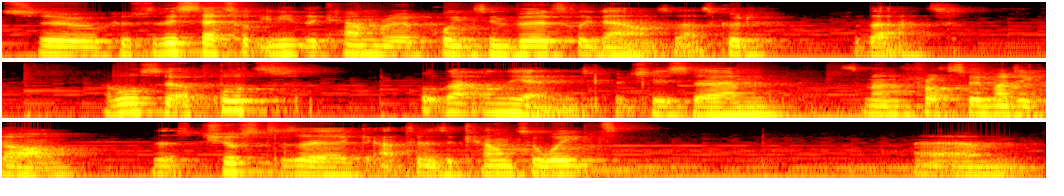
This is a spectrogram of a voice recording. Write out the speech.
So, because for this setup you need the camera pointing vertically down, so that's good for that. I've also I've put put that on the end, which is um, it's Manfrotto Magic Arm. That's just as a acting as a counterweight. Um,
